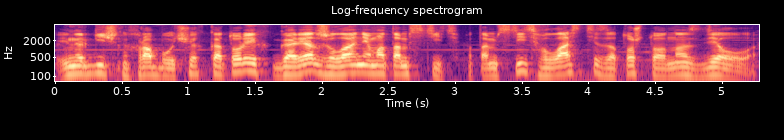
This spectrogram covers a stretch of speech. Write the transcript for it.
энергичных рабочих, которые горят желанием отомстить. Отомстить власти за то, что она сделала.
